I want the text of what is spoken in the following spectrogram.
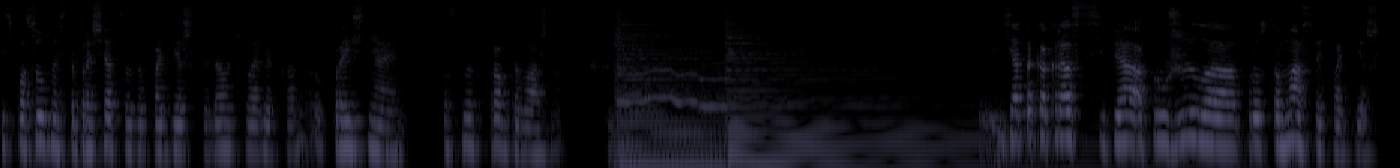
и способность обращаться за поддержкой, да, у человека э, проясняем. Потому что, ну, это правда важно я-то как раз себя окружила просто массой поддержки.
